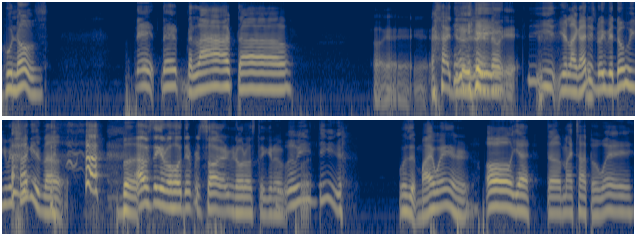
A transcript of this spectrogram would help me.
Who knows? They, they, the lifestyle. Oh yeah, yeah, yeah. I didn't, I didn't know. It. You- You're like, I didn't even know who you were talking about. but I was thinking of a whole different song. I don't even know what I was thinking of. what but- you do? Was it My Way or? Oh yeah, the my type of way.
